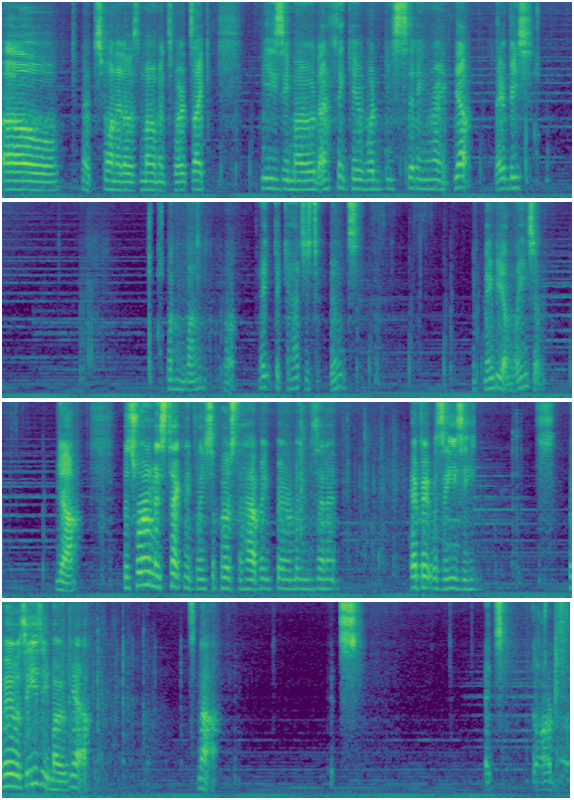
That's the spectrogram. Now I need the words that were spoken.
Oh, it's one of those moments where it's like easy mode. I think it would be sitting right. Yep, there'd be. Wouldn't. Well, take the gadgets to build something. Maybe a laser. Yeah, this room is technically supposed to have experiments in it. If it was easy. If it was easy mode, yeah. It's not. It's. It's garbo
